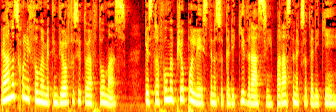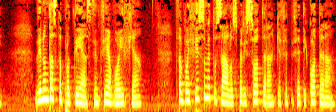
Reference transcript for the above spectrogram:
Εάν ασχοληθούμε με την διόρθωση του εαυτού μας και στραφούμε πιο πολύ στην εσωτερική δράση παρά στην εξωτερική, δίνοντας τα πρωτεία στην Θεία Βοήθεια, θα βοηθήσουμε τους άλλους περισσότερα και θετικότερα.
